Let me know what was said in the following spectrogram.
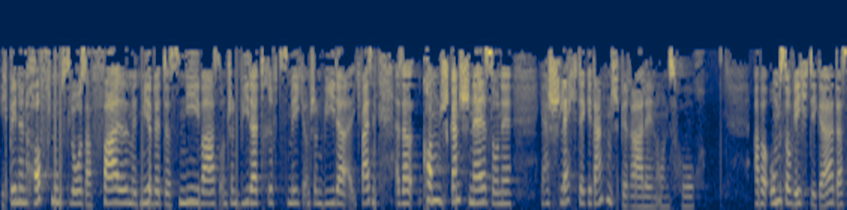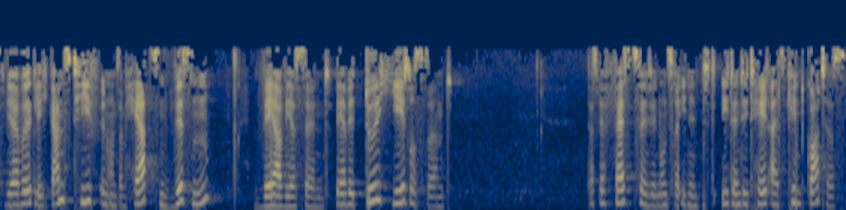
ich bin ein hoffnungsloser Fall, mit mir wird das nie was und schon wieder trifft's mich und schon wieder, ich weiß nicht, also kommt ganz schnell so eine ja, schlechte Gedankenspirale in uns hoch. Aber umso wichtiger, dass wir wirklich ganz tief in unserem Herzen wissen, wer wir sind, wer wir durch Jesus sind. Dass wir fest sind in unserer Identität als Kind Gottes.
